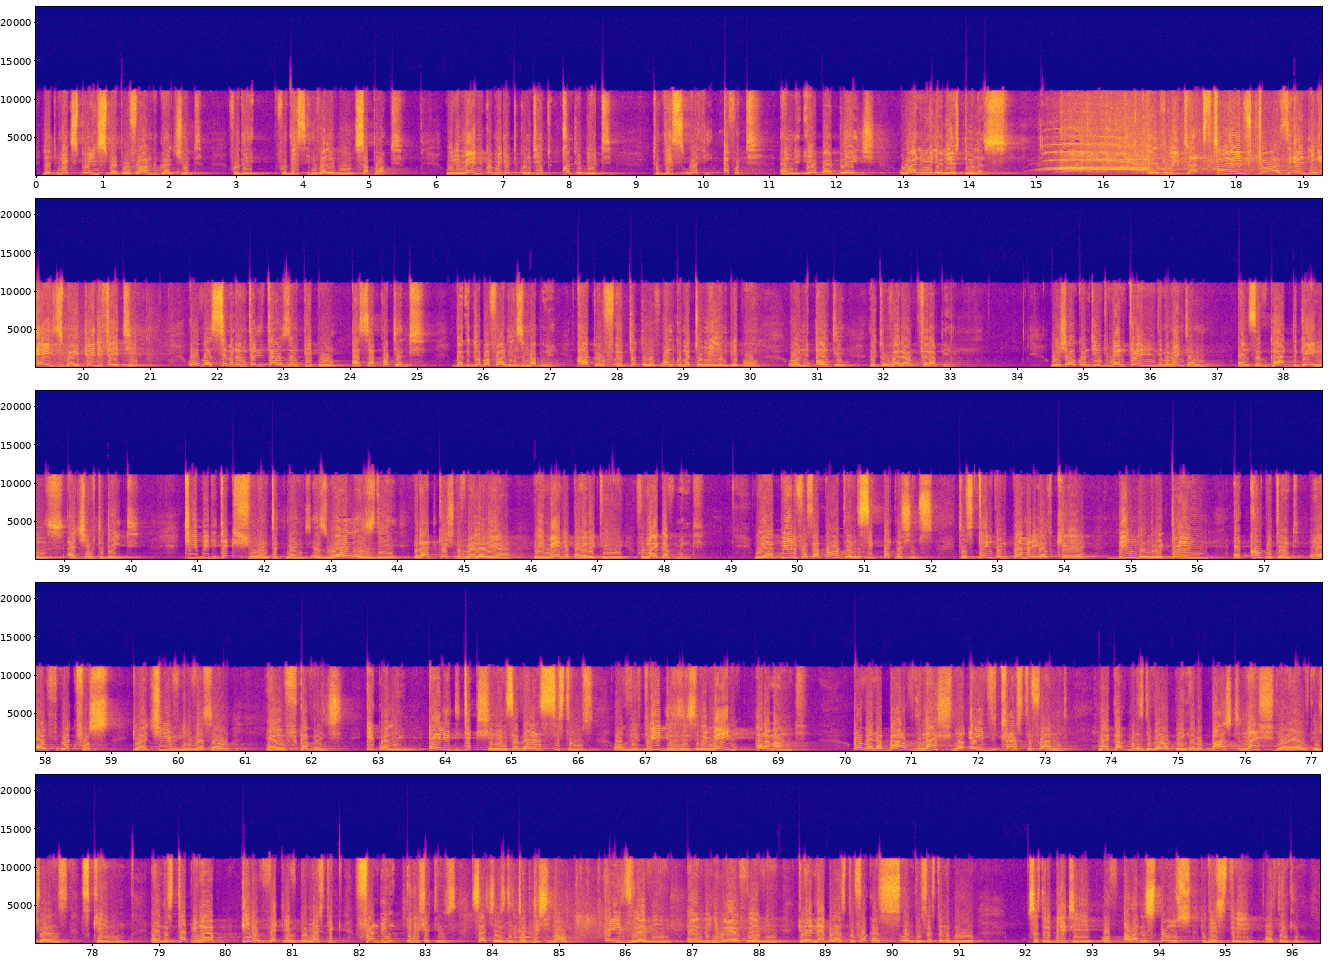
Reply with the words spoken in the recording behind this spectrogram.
Let me express my profound gratitude for, the, for this invaluable support. We remain committed to continue to contribute to this worthy effort and hereby pledge 1 million US dollars. As we strive towards ending AIDS by 2030, over 730,000 people are supported by the Global Fund in Zimbabwe out of a total of 1.2 million people on antiretroviral therapy. We shall continue to maintain the momentum and safeguard the gains achieved to date. TB detection and treatment, as well as the eradication of malaria, remain a priority for my government. We appeal for support and seek partnerships to strengthen primary health care, build and retain a competent health workforce to achieve universal health coverage. Equally, early detection and surveillance systems of the three diseases remain paramount. Over and above the National AIDS Trust Fund, my government is developing a robust national health insurance scheme and stepping up innovative domestic funding initiatives such as the traditional AIDS levy and the new health levy to enable us to focus on the sustainable sustainability of our response to these three. I thank you.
